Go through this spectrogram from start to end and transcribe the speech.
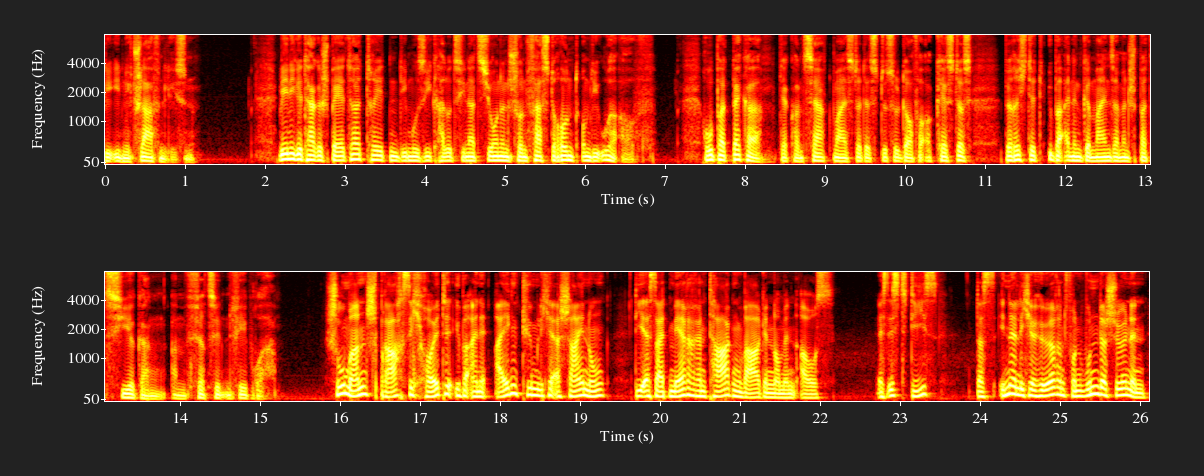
die ihn nicht schlafen ließen. Wenige Tage später treten die Musikhalluzinationen schon fast rund um die Uhr auf. Rupert Becker, der Konzertmeister des Düsseldorfer Orchesters, berichtet über einen gemeinsamen Spaziergang am 14. Februar. Schumann sprach sich heute über eine eigentümliche Erscheinung, die er seit mehreren Tagen wahrgenommen, aus. Es ist dies, das innerliche Hören von wunderschönen,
